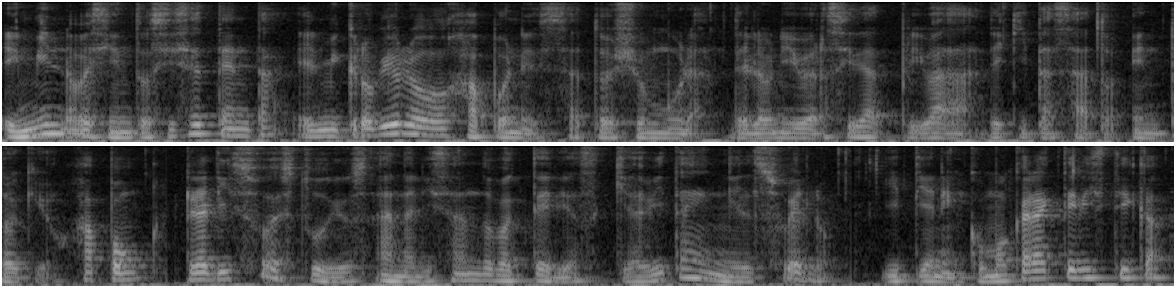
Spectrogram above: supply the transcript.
En 1970, el microbiólogo japonés Satoshi Omura de la Universidad Privada de Kitasato en Tokio, Japón, realizó estudios analizando bacterias que habitan en el suelo y tienen como característica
